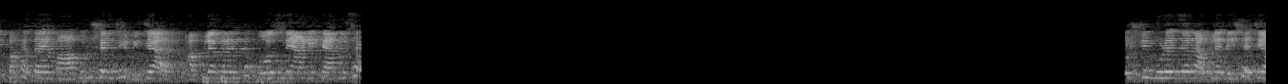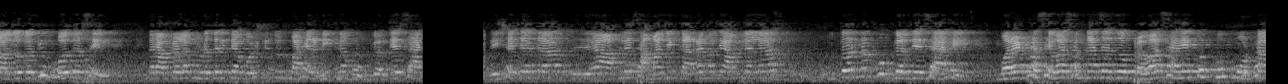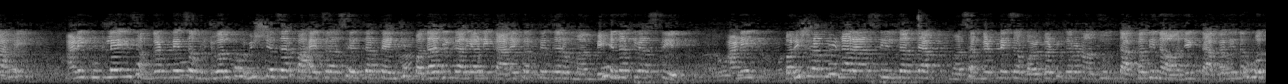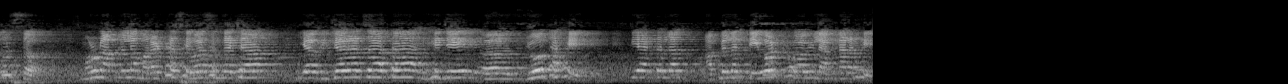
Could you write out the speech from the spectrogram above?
आ पाहताय महापुरुषांचे विचार आपल्यापर्यंत पोहोचणे आणि त्यानुसार गोष्टीमुळे जर आपल्या देशाची अधोगती होत असेल तर आपल्याला कुठेतरी त्या गोष्टीतून बाहेर निघणं खूप गरजेचं आहे. देशाच्या आपल्या सामाजिक कार्यामध्ये आपल्याला उतरणं खूप गरजेचं आहे. मराठा सेवा संघाचा जो प्रवास आहे तो खूप मोठा आहे. आणि कुठल्याही संघटनेचं उज्ज्वल भविष्य जर पाहायचं असेल तर त्यांचे पदाधिकारी आणि कार्यकर्ते जर मेहनती असतील आणि परिश्रम घेणारे असतील तर त्या संघटनेचं बळकटीकरण अजून ताकदीनं अधिक ताकदीनं होत असतं. म्हणून आपल्याला मराठा सेवा संघाच्या या विचाराचं आता हे जे ज्योत आहे ती आता आपल्याला तेवट ठेवावी लागणार आहे.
